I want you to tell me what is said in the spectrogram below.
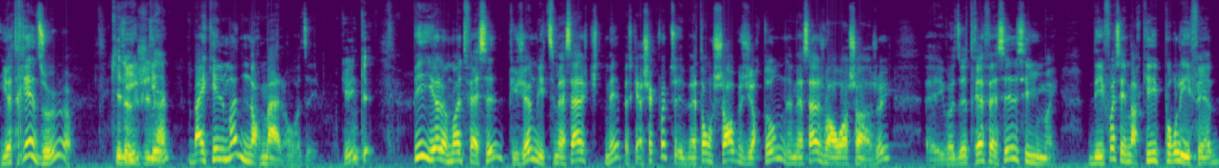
Il y a très dur. Qui est l'original? Qui ben, qui est le mode normal, on va dire. OK? OK. Puis il y a le mode facile, puis j'aime les petits messages qu'il te met, parce qu'à chaque fois que tu, mettons, je sors puis j'y retourne, le message va avoir changé. Euh, il va dire très facile, c'est humain. Des fois, c'est marqué pour les faibles.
